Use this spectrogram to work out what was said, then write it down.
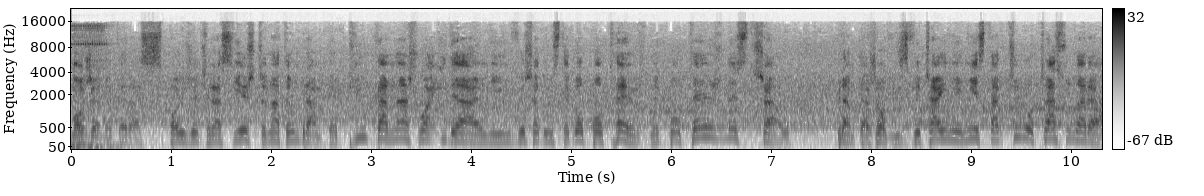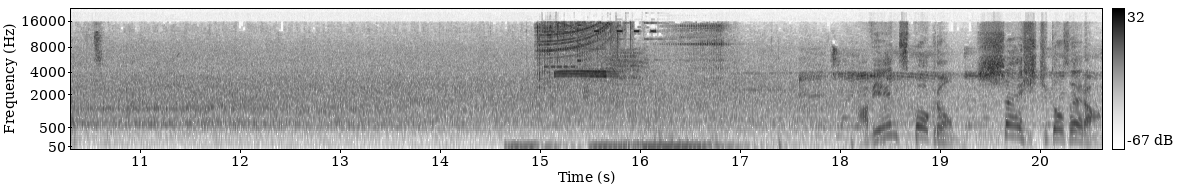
Możemy teraz spojrzeć raz jeszcze na tę bramkę. Piłka naszła idealnie i wyszedł z tego potężny, potężny strzał. Bramkarzowi zwyczajnie nie starczyło czasu na reakcję. A więc pogrom 6 do 0.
